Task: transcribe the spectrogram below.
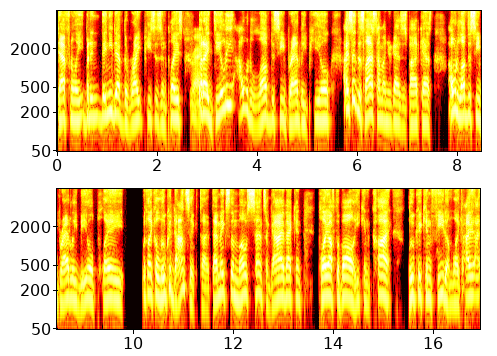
definitely, but in, they need to have the right pieces in place. Right. But ideally, I would love to see Bradley Beal. I said this last time on your guys' podcast. I would love to see Bradley Beal play with like a Luka Doncic type. That makes the most sense. A guy that can play off the ball, he can cut. Luka can feed him. Like I, I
